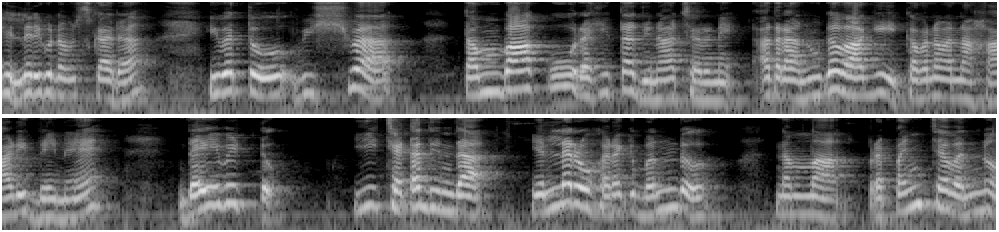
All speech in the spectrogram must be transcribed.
ಎಲ್ಲರಿಗೂ ನಮಸ್ಕಾರ. ಇವತ್ತು ವಿಶ್ವ ತಂಬಾಕು ರಹಿತ ದಿನಾಚರಣೆ. ಅದರ ಅಂಗವಾಗಿ ಕವನವನ್ನು ಹಾಡಿದ್ದೇನೆ. ದಯವಿಟ್ಟು ಈ ಚಟದಿಂದ ಎಲ್ಲರೂ ಹೊರಗೆ ಬಂದು ನಮ್ಮ ಪ್ರಪಂಚವನ್ನು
